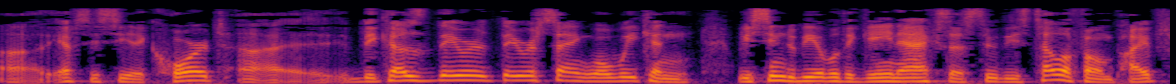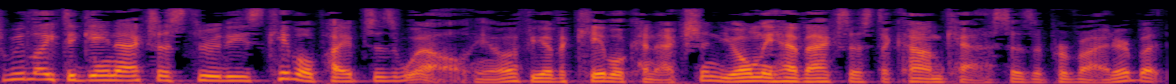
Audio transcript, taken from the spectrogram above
uh, the FCC to court uh, because they were they were saying, well, we can we seem to be able to gain access through these telephone pipes. We'd like to gain access through these cable pipes as well. You know, if you have a cable connection, you only have access to Comcast as a provider, but,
